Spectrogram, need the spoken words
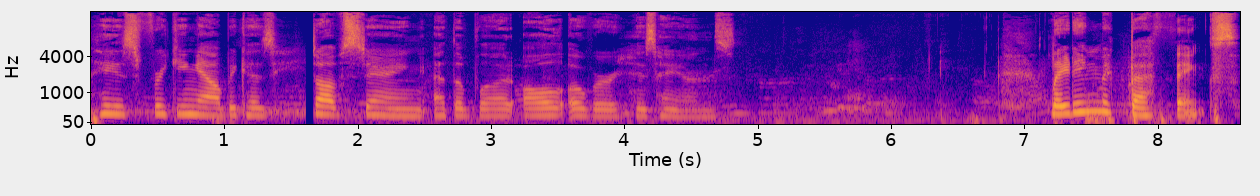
he's freaking out because he stops staring at the blood all over his hands. Lady Macbeth thinks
